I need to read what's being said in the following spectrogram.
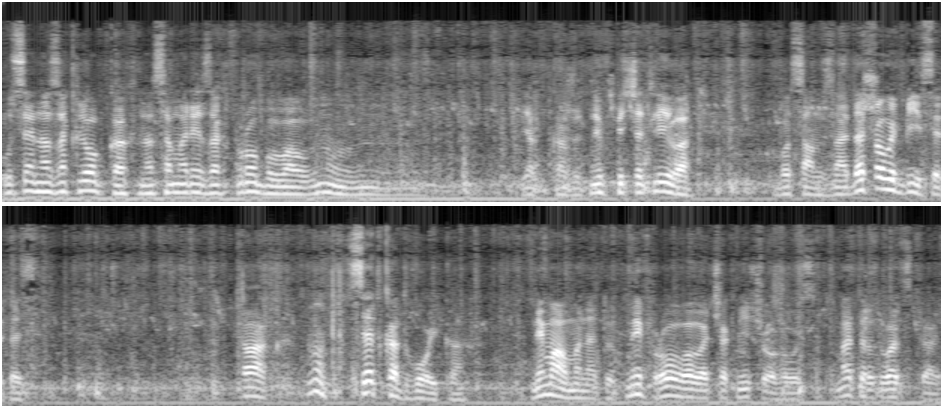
Усе на закльопках, на саморізах пробував, ну, як кажуть, не впечатліло, бо сам знаю. Да що ви біситесь? Так, ну, сетка двойка. Нема в мене тут ні проволочок, нічого. Ось метр 25.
